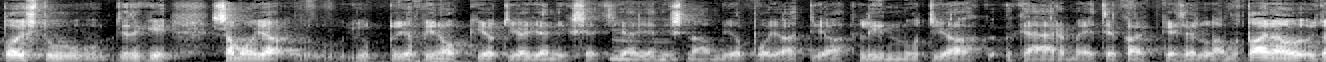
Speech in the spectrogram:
toistuu tietenkin samoja juttuja, pinokkiot ja jänikset ja mm. jänisnaamiopojat ja linnut ja käärmeet ja kaikkea sellaista, mutta aina on jotakin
